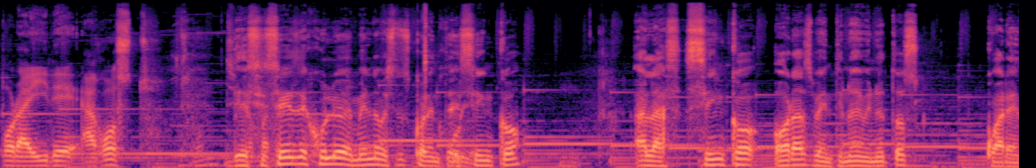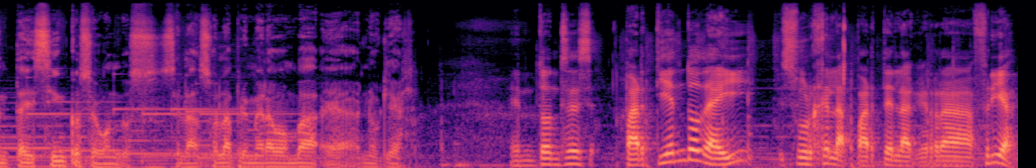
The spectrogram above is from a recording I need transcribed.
por ahí de agosto. ¿no? Si no mal 16 de julio de 1945 a las 5 horas 29 minutos 45 segundos se lanzó la primera bomba eh, nuclear. Entonces, partiendo de ahí, surge la parte de la Guerra Fría,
